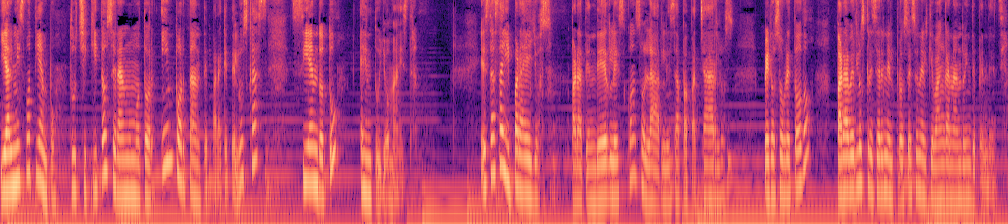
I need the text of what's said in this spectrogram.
y al mismo tiempo tus chiquitos serán un motor importante para que te luzcas siendo tú en tuyo maestra. Estás ahí para ellos, para atenderles, consolarles, apapacharlos, pero sobre todo para verlos crecer en el proceso en el que van ganando independencia.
